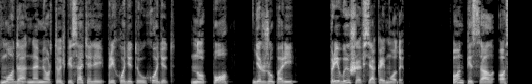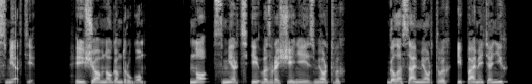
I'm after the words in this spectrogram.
Мода на мертвых писателей приходит и уходит, но По, держу пари, превыше всякой моды. Он писал о смерти и еще о многом другом. Но смерть и возвращение из мертвых, голоса мертвых и память о них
